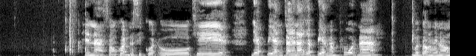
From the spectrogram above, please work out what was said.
เห็นหน้าสองคนกับสิกดโอเค อย่าเปลี่ยนใจนะ อย่าเปลี่ยนคำพูดนะไม่ต้องให้น้อง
